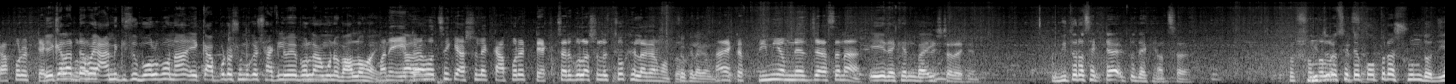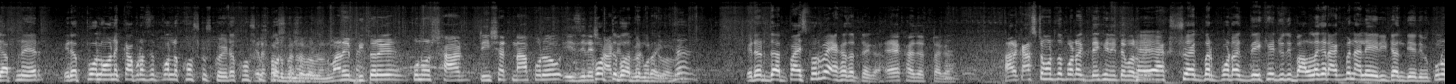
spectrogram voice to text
কাপড়ের এই কালারটা ভাই আমি কিছু বলব না এই কাপড়টা সম্পর্কে শাকিল ভাই বললে আমার ভালো হয়। মানে এটা হচ্ছে কি আসলে কাপড়ের টেক্সচারগুলো আসলে চোখে লাগার মতো। চোখে লাগার। হ্যাঁ একটা প্রিমিয়াম নেস যে আছে না এই দেখেন ভাই। দেখেন। ভিতরের সাইডটা একটু দেখেন। আচ্ছা। খুব সুন্দর সাইডটা কতটা সুন্দর যে আপনার এটা পলে অনেক কাপড় আছে পলে খসখস করে এটা খসখস করবে না মানে ভিতরে কোনো শার্ট টি শার্ট না পরেও ইজিলি করতে পারবেন ভাই হ্যাঁ। এটার দাম প্রাইস পড়বে এক হাজার টাকা। এক হাজার টাকা। আর কাস্টমার তো প্রোডাক্ট দেখে নিতে পারবে। হ্যাঁ একশো একবার প্রোডাক্ট দেখে যদি ভালো লাগে রাখবেন নাহলে রিটার্ন দিয়ে দেবে কোনো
